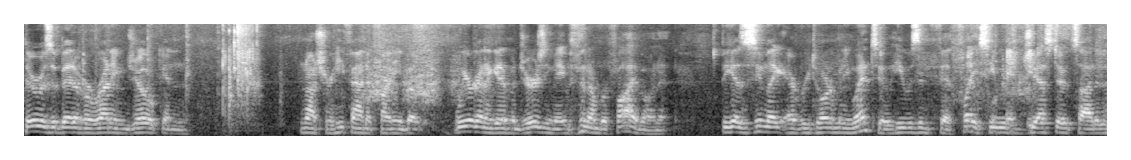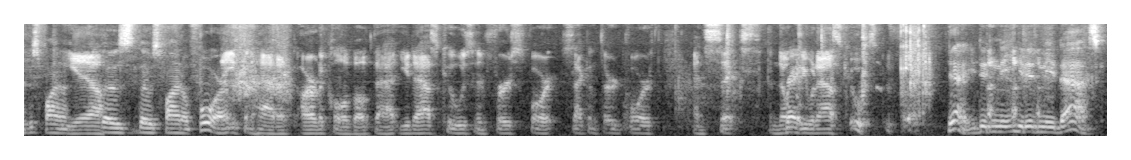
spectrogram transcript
there was a bit of a running joke and I'm not sure he found it funny, but we were gonna get him a jersey made with the number five on it. Because it seemed like every tournament he went to, he was in fifth place. He was just outside of those final Yeah. those those final four. Nathan had an article about that. You'd ask who was in first, fourth, second, third, fourth, and sixth, and nobody Right. would ask who was in fifth. Yeah, you didn't need, you didn't need to ask,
